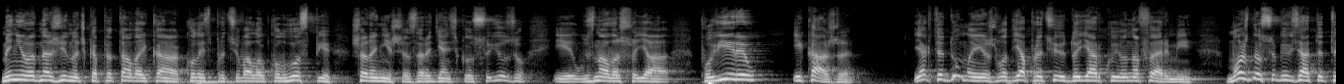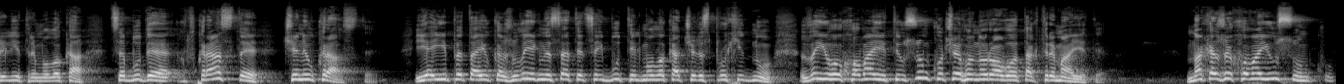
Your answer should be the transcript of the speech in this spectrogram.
Мені одна жіночка питала, яка колись працювала в колгоспі ще раніше за Радянського Союзу, і узнала, що я повірив, і каже: як ти думаєш, от я працюю дояркою на фермі, можна собі взяти 3 літри молока? Це буде вкрасти чи не вкрасти? Я її питаю, кажу, ви як несете цей бутиль молока через прохідну, ви його ховаєте в сумку чи гонорово так тримаєте? Вона каже, ховаю в сумку.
